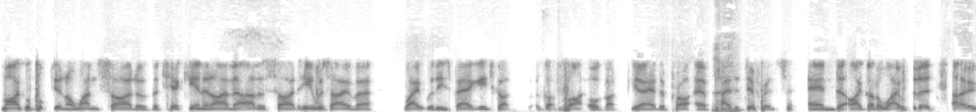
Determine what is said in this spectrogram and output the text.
Michael booked in on one side of the check-in, and I on the other side. He was over weight with his baggage, got got fi- or got you know had to pro- uh, pay the difference, and uh, I got away with it. So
